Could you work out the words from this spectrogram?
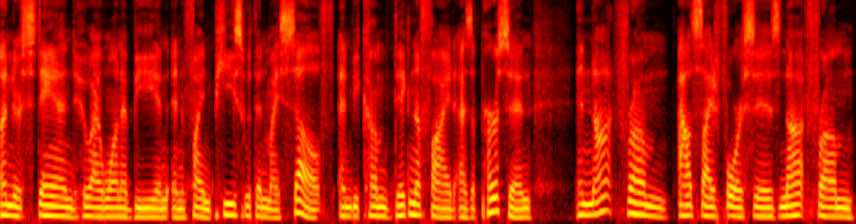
understand who I want to be and, and find peace within myself and become dignified as a person and not from outside forces, not from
